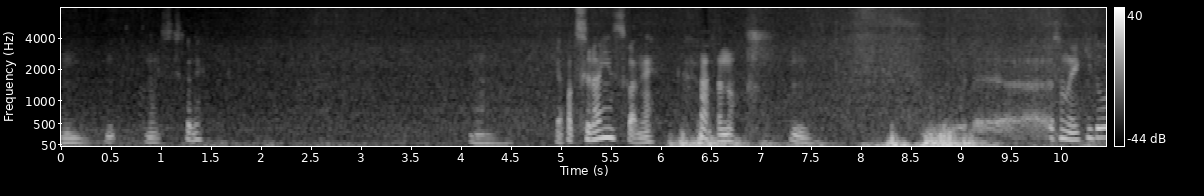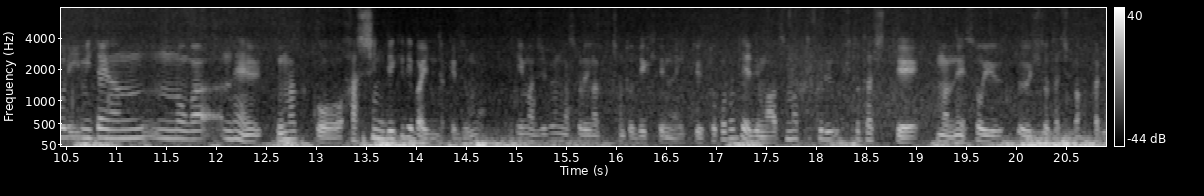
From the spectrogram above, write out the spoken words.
うん、なんですかね。うん、やっぱ辛いんですかね。あの、うん。その憤りみたいなのがねうまくこう発信できればいいんだけども今自分がそれがちゃんとできてないっていうところででも集まってくる人たちってまあねそういう人たちばっかり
